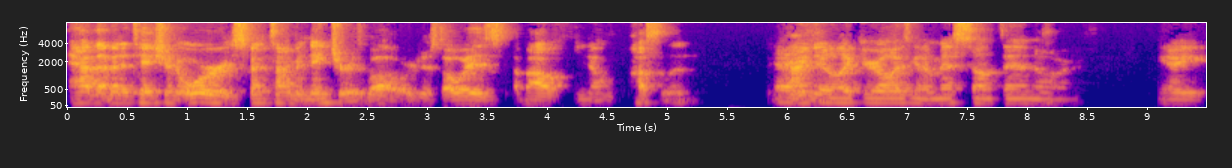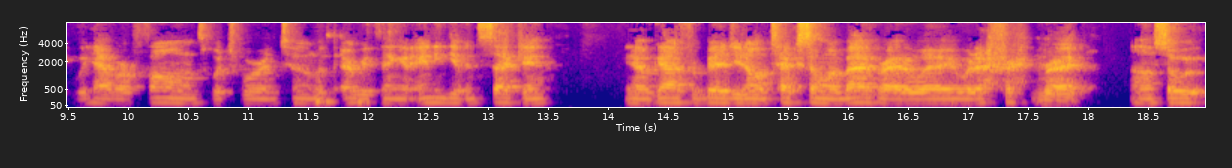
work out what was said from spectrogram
have that meditation or spend time in nature as well. We're just always about, you know, hustling. Yeah, you feel like you're always gonna miss something, or you know, you, we have our phones, which we're in tune with everything at any given second. You know, God forbid you don't text someone back right away or whatever. Right. Uh, so,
